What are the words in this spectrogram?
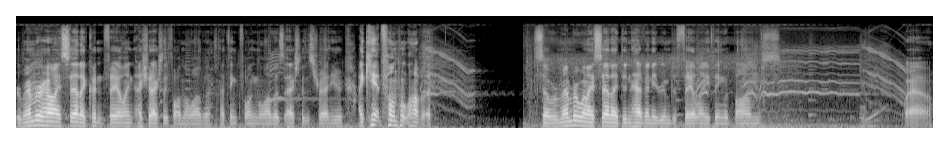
Remember how I said I couldn't fail I should actually fall in the lava. I think falling in the lava is actually the strat here. I can't fall in the lava! So remember when I said I didn't have any room to fail anything with bombs? Wow.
